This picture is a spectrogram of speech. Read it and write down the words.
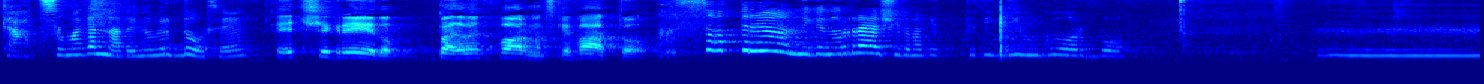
Cazzo, ma che è andato in overdose? E ci credo, bella performance che hai fatto. Ma so tre anni che non recito, ma che ti pigli un gorbo. Mm.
